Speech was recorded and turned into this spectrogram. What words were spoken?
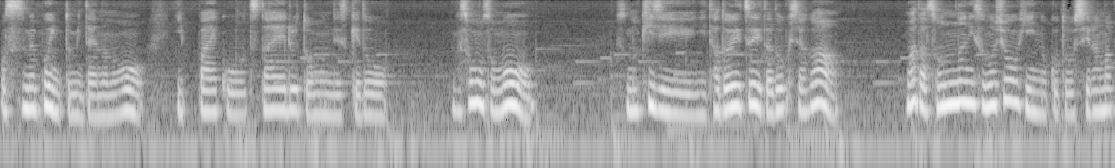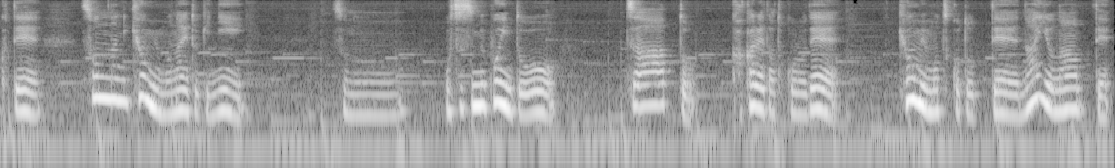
おすすめポイントみたいなのをいっぱいこう伝えると思うんですけどそもそもその記事にたどり着いた読者がまだそんなにその商品のことを知らなくてそんなに興味もない時にそのおすすめポイントをザーッと書かれたところで興味持つことってないよなって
